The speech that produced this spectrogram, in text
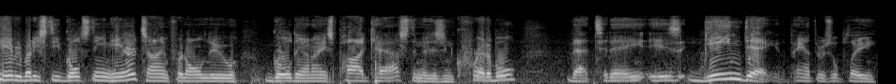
Hey everybody, Steve Goldstein here. Time for an all new Gold on Ice podcast, and it is incredible that today is game day. The Panthers will play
